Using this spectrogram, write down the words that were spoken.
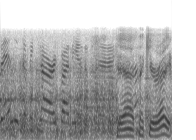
Then he's going to be tired by the end of the day. Yeah, I think you're right.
